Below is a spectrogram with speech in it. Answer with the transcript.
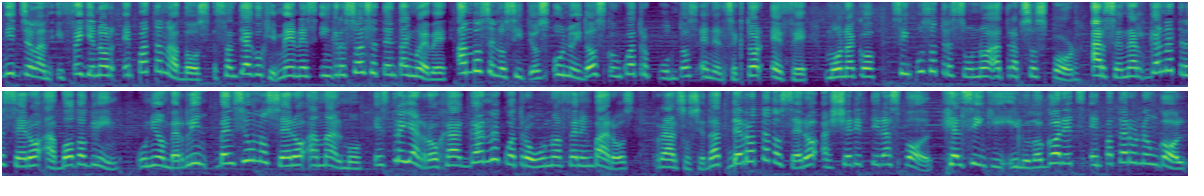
Midtjylland y Feyenoord empatan a 2. Santiago Jiménez ingresó al 79, ambos en los sitios 1 y 2 con 4 puntos en el sector F. Mónaco se impuso 3-1 a Trabzonspor. Arsenal gana 3-0 a Bodo Glimt. Unión Berlín venció 1-0 a Malmo. Estrella Roja gana 4-1 a Ferencváros. Real Sociedad derrota 2-0 a Sheriff Tiraspol. Helsinki y Ludogorets empataron a un gol.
